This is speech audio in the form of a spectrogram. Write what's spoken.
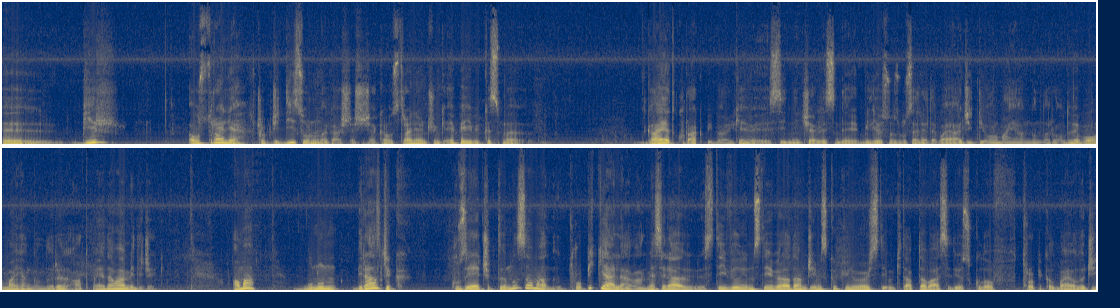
E, bir Avustralya çok ciddi sorunla karşılaşacak. Avustralya'nın çünkü epey bir kısmı gayet kurak bir bölge. Ve Sydney çevresinde biliyorsunuz bu sene de bayağı ciddi orman yangınları oldu ve bu orman yangınları artmaya devam edecek. Ama bunun birazcık kuzeye çıktığımız zaman tropik yerler var. Mesela Steve Williams diye bir adam James Cook University bu kitapta bahsediyor School of Tropical Biology.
